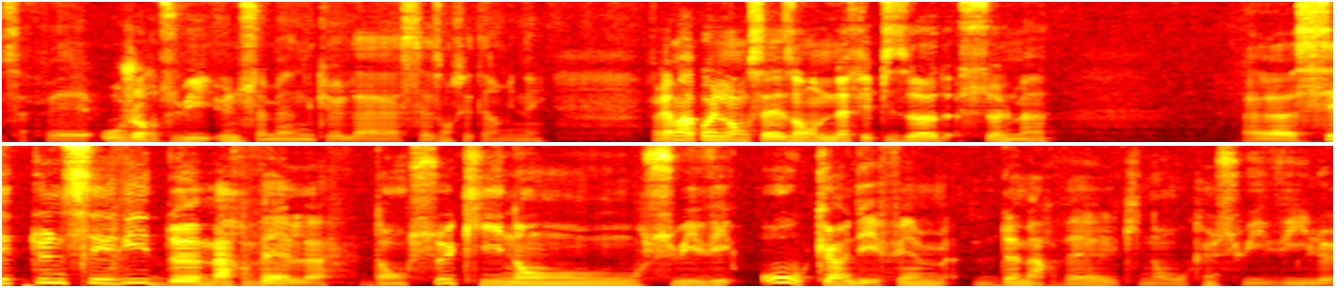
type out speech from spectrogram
ça fait aujourd'hui une semaine que la saison s'est terminée. Vraiment pas une longue saison, 9 épisodes seulement. Euh, c'est une série de Marvel. Donc ceux qui n'ont suivi aucun des films de Marvel, qui n'ont aucun suivi le,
